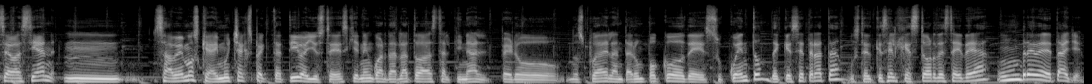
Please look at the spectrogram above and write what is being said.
Sebastián, mm, sabemos que hay mucha expectativa y ustedes quieren guardarla toda hasta el final, pero ¿nos puede adelantar un poco de su cuento? ¿De qué se trata? Usted que es el gestor de esta idea, un breve detalle.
